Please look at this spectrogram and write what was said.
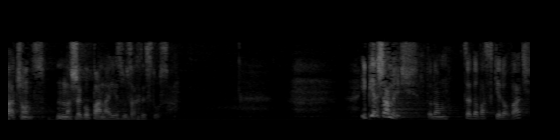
patrząc na naszego Pana Jezusa Chrystusa. I pierwsza myśl, którą chcę do Was skierować,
